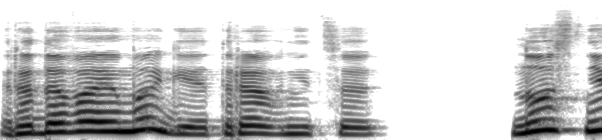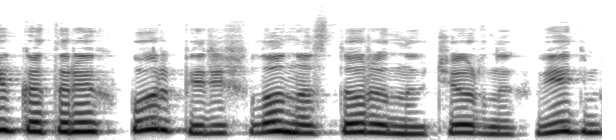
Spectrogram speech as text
родовая магия травница, но с некоторых пор перешла на сторону черных ведьм,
